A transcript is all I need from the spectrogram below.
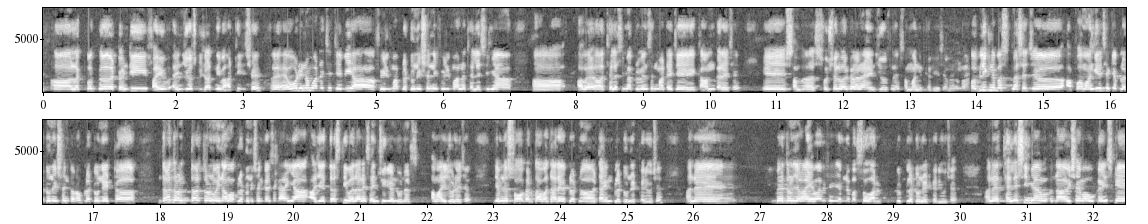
લગભગ ટ્વેન્ટી ફાઇવ એનજીઓસ ગુજરાતની બહારથી છે. એવોર્ડ એના માટે છે જે બી આ ફિલ્ડમાં બ્લડ ડોનેશનની ફિલ્ડમાં અને થેલેસીમિયા હવે થેલેસીમિયા પ્રિવેન્શન માટે જે કામ કરે છે એ સોશિયલ વર્કર અને એનજીઓને સન્માનિત કરીએ છીએ અમે પબ્લિકને બસ મેસેજ આપવા માંગીએ છીએ કે બ્લડ ડોનેશન કરો. બ્લડ ડોનેટ દર ત્રણ દર ત્રણ મહિનામાં બ્લડ ડોનેશન કરી શકાય. અહીંયા આજે દસથી વધારે સેન્ચુરિયન ડોનર્સ અમારી જોડે છે. જેમને સો કરતાં વધારે બ્લડ ટાઈમ બ્લડ ડોનેટ કર્યું છે. અને બે, ત્રણ જણા એવા છે જેમને બસો વાર બ્લડ ડોનેટ કર્યું છે. અને થેલેસીમિયાના વિષયમાં હું કહીશ કે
